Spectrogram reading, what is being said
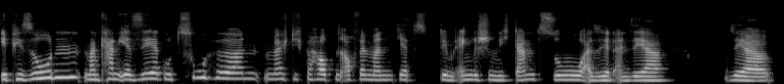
Episoden. Man kann ihr sehr gut zuhören, möchte ich behaupten, auch wenn man jetzt dem Englischen nicht ganz so, also sie hat ein sehr, sehr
